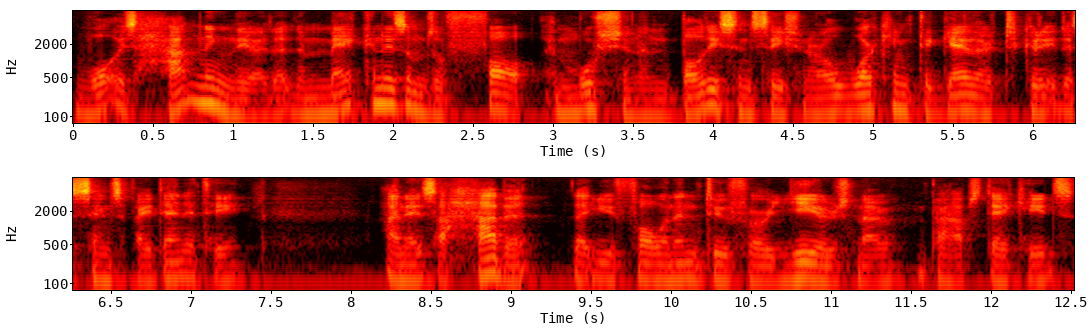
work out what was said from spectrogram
what is happening there, that the mechanisms of thought, emotion, and body sensation are all working together to create this sense of identity, and it's a habit that you've fallen into for years now, perhaps decades,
